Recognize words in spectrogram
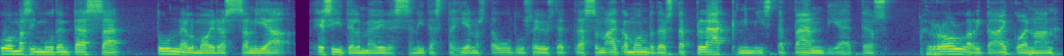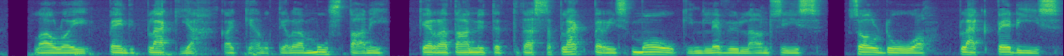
Huomasin muuten tässä tunnelmoidessani ja esitelmöidessäni tästä hienosta uutuuslevystä, että tässä on aika monta tästä Black-nimistä bändiä, että jos rollarit aikoinaan lauloi Painted Black ja kaikki haluttiin olevan mustaa, niin kerrataan nyt, että tässä Blackberry Smokin levyllä on siis Soul Duo Black Pedis,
